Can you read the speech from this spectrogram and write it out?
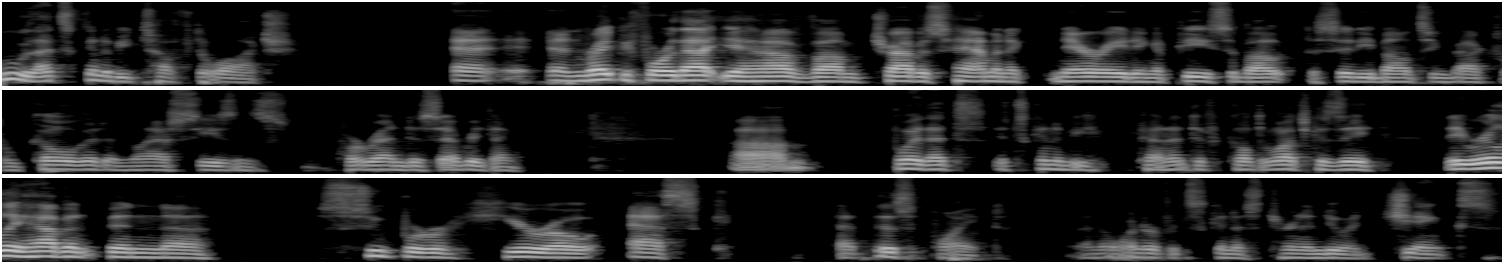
Ooh, that's going to be tough to watch. And, and right before that, you have um, Travis Hammond narrating a piece about the city bouncing back from COVID and last season's horrendous everything. Um, boy, that's it's going to be kind of difficult to watch because they they really haven't been uh, superhero esque at this point. And I wonder if it's going to turn into a jinx.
